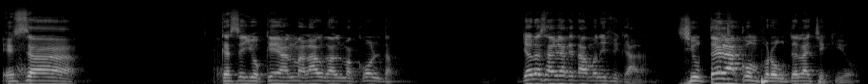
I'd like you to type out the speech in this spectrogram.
esa, qué sé yo qué, alma larga, alma corta. Yo no sabía que estaba modificada. Si usted la compró, usted la chequeó.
